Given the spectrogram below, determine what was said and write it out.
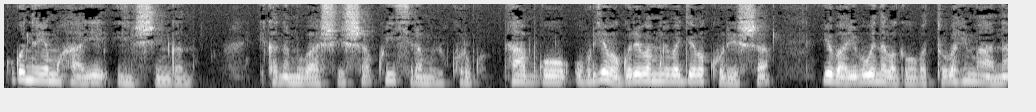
Kuko niyo yamuhaye iyi nshingano. Ikanamubashisha kuyishyira mu bikorwa. Ntabwo uburyo abagore bamwe bajya bakoresha iyo bayobowe n'abagabo batubaha imana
